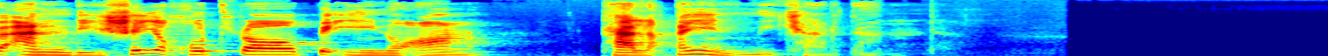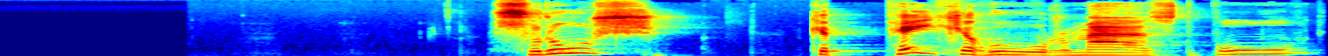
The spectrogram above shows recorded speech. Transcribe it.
و اندیشه خود را به این و آن تلقین می کردند. سروش که پیک هورمزد بود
